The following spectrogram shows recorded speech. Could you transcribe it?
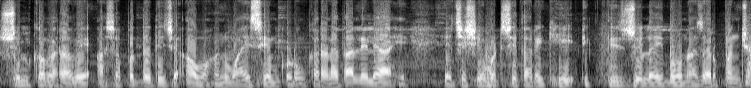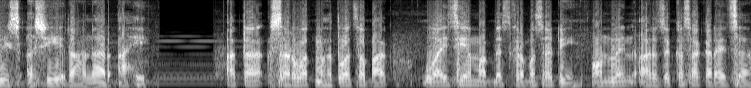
शुल्क भरावे अशा पद्धतीचे आवाहन वाय सी एमकडून करण्यात आलेले आहे. याची शेवटची तारीख ही एकतीस जुलै दोन हजार पंचवीस अशी राहणार आहे. आता सर्वात महत्त्वाचा भाग वाय सी एम अभ्यासक्रमासाठी ऑनलाईन अर्ज कसा करायचा?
